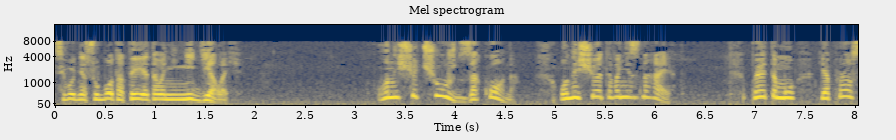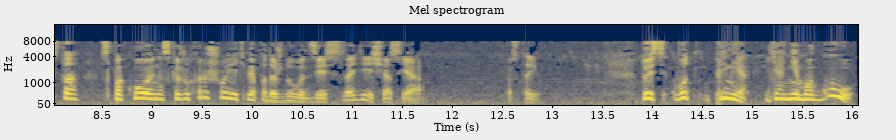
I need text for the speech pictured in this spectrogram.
сегодня суббота, ты этого не, не делай. Он еще чужд закона, он еще этого не знает. Поэтому я просто спокойно скажу, хорошо, я тебя подожду вот здесь, зайди, сейчас я постою. То есть, вот пример. Я не могу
